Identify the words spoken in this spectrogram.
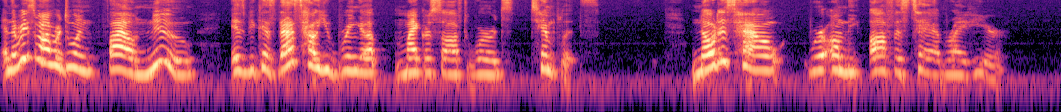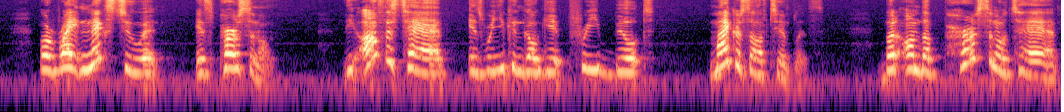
And the reason why we're doing File, New is because that's how you bring up Microsoft Word's templates. Notice how we're on the Office tab right here. But right next to it is Personal. The Office tab is where you can go get pre-built Microsoft templates. But on the personal tab,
